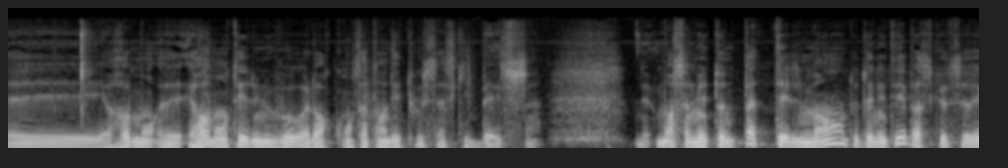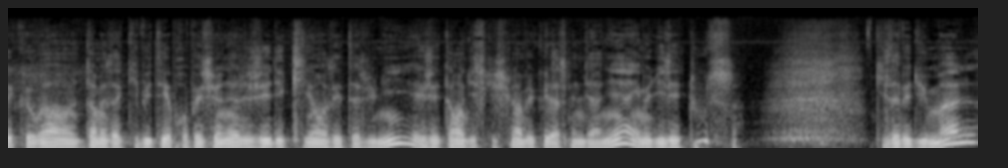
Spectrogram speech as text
est, remonté de nouveau alors qu'on s'attendait tous à ce qu'il baisse. Moi, ça ne m'étonne pas tellement, toute honnêteté, parce que c'est vrai que dans mes activités professionnelles, j'ai des clients aux États-Unis et j'étais en discussion avec eux la semaine dernière. Ils me disaient tous qu'ils avaient du mal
